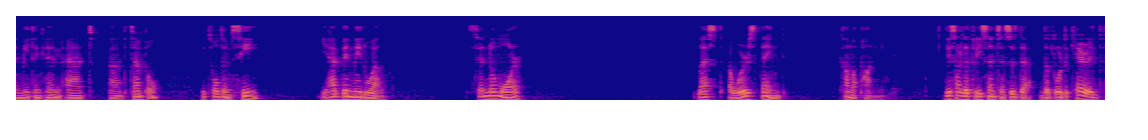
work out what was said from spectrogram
and meeting him at uh, the temple. He told him, See, you have been made well. Sin no more, lest a worse thing come upon you. These are the three sentences that the Lord carried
